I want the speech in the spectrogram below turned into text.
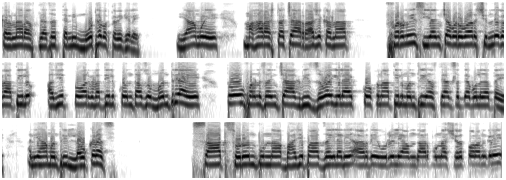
करणार असल्याचं त्यांनी मोठं वक्तव्य केलंय. यामुळे महाराष्ट्राच्या राजकारणात फडणवीस यांच्याबरोबर शिंदे गटातील अजित पवार गटातील कोणता जो मंत्री आहे तो फडणवीसांच्या अगदी जवळ गेलाय. कोकणातील मंत्री असल्याचं सध्या बोललं जात आहे आणि हा मंत्री लवकरच साथ सोडून पुन्हा भाजपात जाईल आणि अर्धे उरलेले आमदार पुन्हा शरद पवारांकडे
